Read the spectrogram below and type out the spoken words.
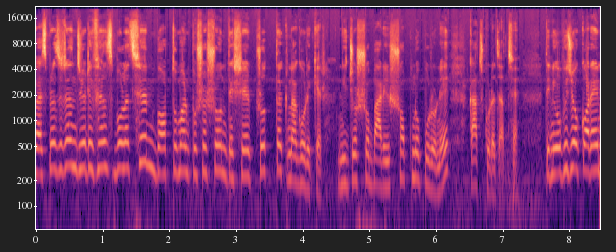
ভাইস প্রেসিডেন্ট জে ডিফেন্স বলেছেন, বর্তমান প্রশাসন দেশের প্রত্যেক নাগরিকের নিজস্ব বাড়ির স্বপ্ন পূরণে কাজ করে যাচ্ছে। তিনি অভিযোগ করেন,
